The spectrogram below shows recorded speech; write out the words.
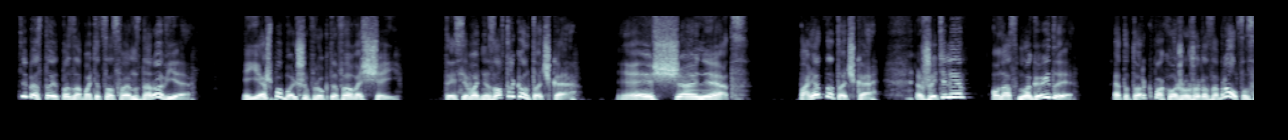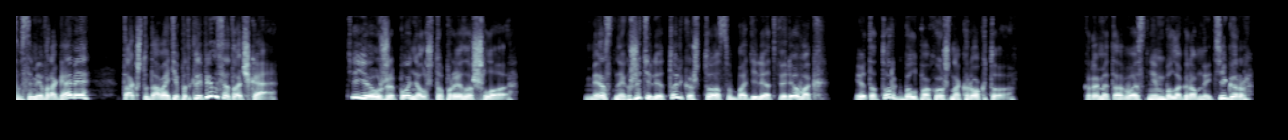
Тебе стоит позаботиться о своем здоровье. Ешь побольше фруктов и овощей. Ты сегодня завтракал, точка?» «Ещё нет!» Понятно точка? Жители, у нас много еды. Этот орк, похоже, уже разобрался со всеми врагами, так что давайте подкрепимся, точка!» Тия уже понял, что произошло. Местных жителей только что освободили от веревок, и этот орк был похож на Крокту. Кроме того, с ним был огромный тигр.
